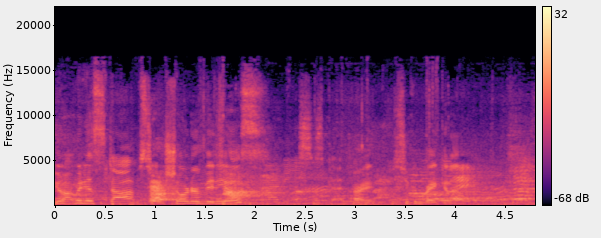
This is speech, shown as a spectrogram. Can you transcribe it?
You want me to stop so shorter videos? This is good. All right, so you can break it up.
